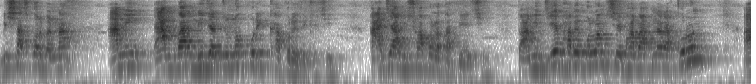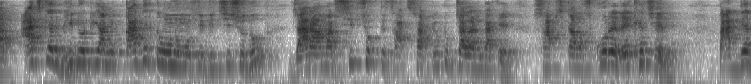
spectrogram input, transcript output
বিশ্বাস করবেন না, আমি একবার নিজের জন্য পরীক্ষা করে দেখেছি। কাজে আমি সফলতা পেয়েছি। তো আমি যেভাবে বললাম, সেভাবে আপনারা করুন। আর আজকের ভিডিওটি আমি কাদেরকে অনুমতি দিচ্ছি শুধু, যারা আমার শিবশক্তি সাত সাত ইউটিউব চ্যানেলটাকে সাবস্ক্রাইব করে রেখেছেন, তাদের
